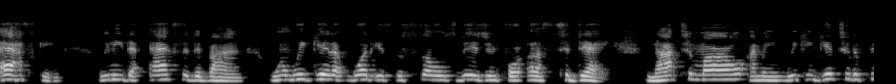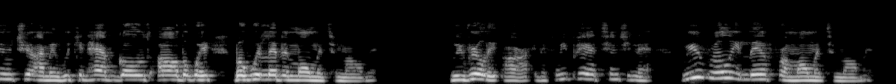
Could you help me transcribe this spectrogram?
asking. We need to ask the divine when we get up, what is the soul's vision for us today? Not tomorrow. I mean, we can get to the future. I mean, we can have goals all the way, but we're living moment to moment. We really are. And if we pay attention to that, we really live from moment to moment.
